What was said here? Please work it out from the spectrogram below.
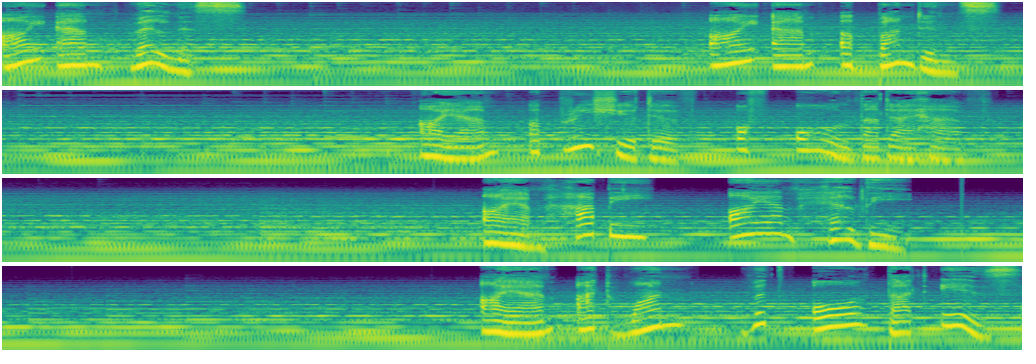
I am wellness. I am abundance. I am appreciative of all that I have. I am happy. I am healthy. I am at one with all that is.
